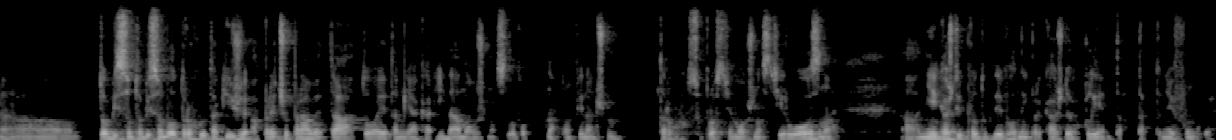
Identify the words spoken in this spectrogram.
Uh, to, by som, to by som bol trochu taký, že a prečo práve táto, je tam nejaká iná možnosť, lebo na tom finančnom trhu sú proste možnosti rôzne. A nie každý produkt je vhodný pre každého klienta, tak to nefunguje.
